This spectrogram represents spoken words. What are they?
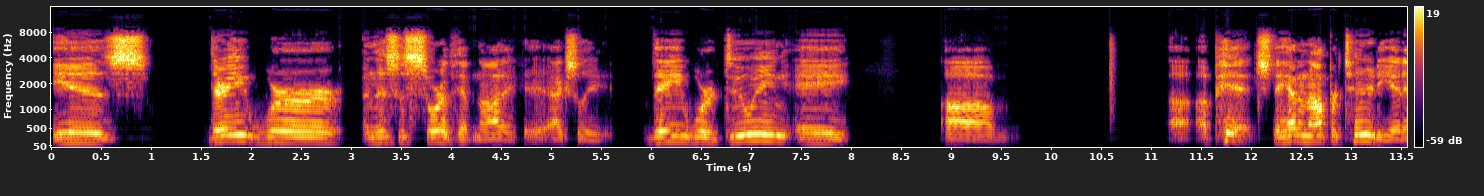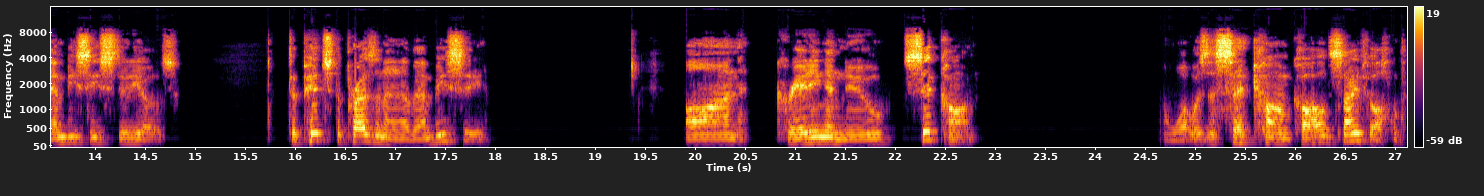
is they were, and this is sort of hypnotic actually, they were doing a um, a pitch. They had an opportunity at NBC Studios to pitch the president of NBC on creating a new sitcom. And What was the sitcom called? Seinfeld.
